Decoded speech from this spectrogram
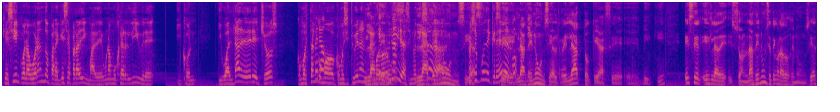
que siguen colaborando para que ese paradigma de una mujer libre y con igualdad de derechos, como están Pero- como, como si estuvieran Las, como dormidas, las hipnotizadas. denuncias. No se puede creer. sí, las denuncias, el relato que hace eh, Vicky, es el- es la de- son las denuncias, tengo las dos denuncias,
